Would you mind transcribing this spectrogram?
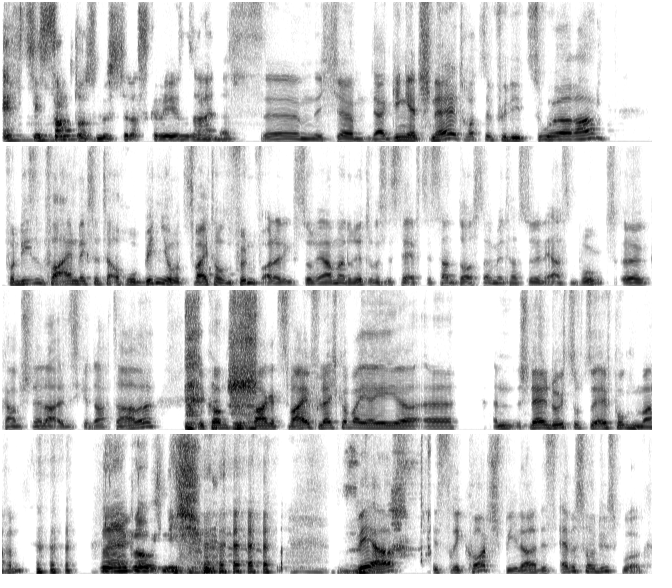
FC Santos müsste das gewesen sein. Das ähm, ich, ähm, ja, ging jetzt schnell, trotzdem für die Zuhörer. Von diesem Verein wechselte auch Robinho 2005 allerdings zu Real Madrid und es ist der FC Santos. Damit hast du den ersten Punkt. Äh, kam schneller, als ich gedacht habe. Wir kommen zu Frage 2. Vielleicht können wir ja hier äh, einen schnellen Durchzug zu elf Punkten machen. Naja, glaube ich nicht. Wer ist Rekordspieler des MSV Duisburg?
